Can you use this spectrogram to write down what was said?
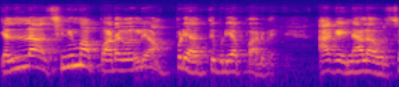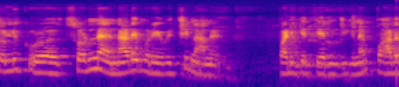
எல்லா சினிமா பாடல்களையும் அப்படி அத்துப்படியாக பாடுவேன். ஆகையினால் அவர் சொல்லி சொன்ன நடைமுறையை வச்சு நான் படிக்க தெரிஞ்சுக்கினேன் பாட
